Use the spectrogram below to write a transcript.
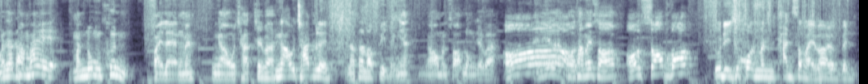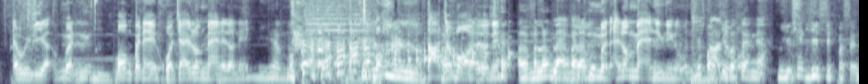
มันจะทำให้มันนุ่มขึ้น ไฟแรงไหม เงาชัดใช่ป่ะ เงาชัดเลย แล้วถ้าเราปิดอย่างเงี้ย เงามันซอฟต์ลงใช่ป่ะอ๋อไอ้นี่แหละตัวทำให้ซอฟต์ อ๋อซอฟบ็อกดูดิทุกคนมันทันสมัยมากเลยมันเป็น LED อะเหมือนมองไปในหัวใจรอนแมนในตอนนี้เฮียมองตาจะบอดตาจะบอดเลยตอนนี้เออ มันเริ่มแรงไปเอแล้อวเหมือนไอรอนแมนจริงๆแล้วมันที่เปิดกี่เปอร์เซ็นต์เนี่ยยี่สิบยี่สิบเปอร์เซ็นต์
